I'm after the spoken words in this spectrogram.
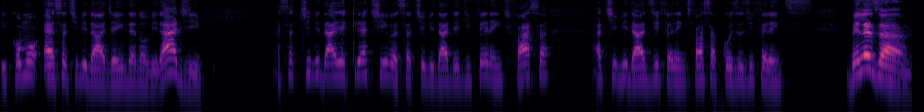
E como essa atividade ainda é novidade, essa atividade é criativa, essa atividade é diferente. Faça atividades diferentes, faça coisas diferentes. Beleza?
